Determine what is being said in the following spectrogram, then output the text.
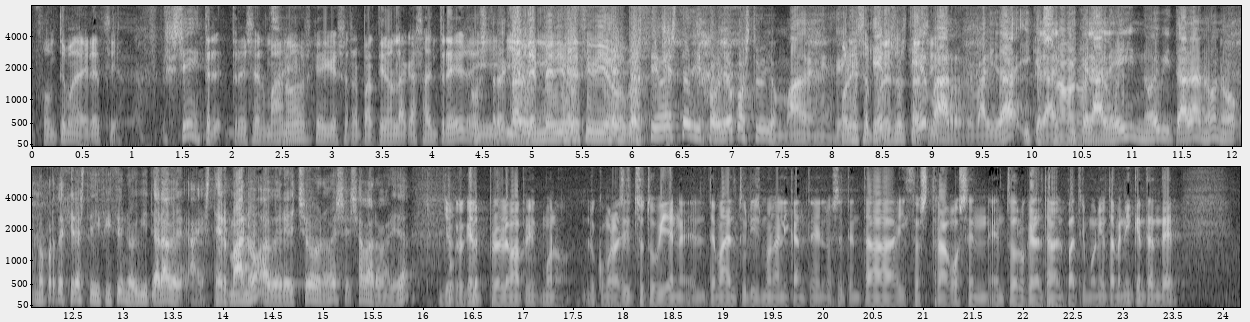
Fue- un tema de herencia. Sí. Tre- tres hermanos que, que se repartieron la casa en tres y- Ostras, y, claro, el de en medio el- decidió. El tercio este dijo: Yo construyo. Madre mía, qué, Por eso- qué- por eso está qué así. barbaridad. Y que, Es la, y que la ley no evitara, ¿no? No, no protegiera este edificio y no evitara haber- a este hermano haber hecho ¿no? Es- esa barbaridad. Yo creo que el problema, bueno, como lo has dicho tú bien, el tema del turismo en Alicante en los 70 hizo estragos en, en todo lo que era el tema del patrimonio. También hay que entender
